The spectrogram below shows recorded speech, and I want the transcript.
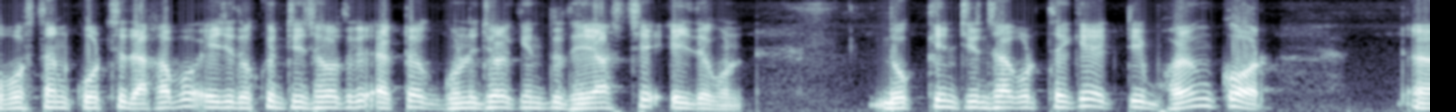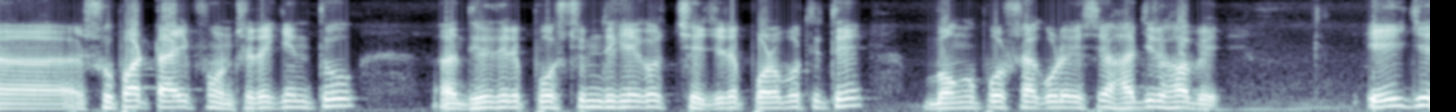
অবস্থান করছে, দেখাবো। এই যে দক্ষিণ চীন সাগর থেকে একটা ঘূর্ণিঝড় কিন্তু ধেয়ে আসছে। এই দেখুন, দক্ষিণ চীন সাগর থেকে একটি ভয়ঙ্কর সুপার টাইফুন, সেটা কিন্তু ধীরে ধীরে পশ্চিম দিকে এগোচ্ছে, যেটা পরবর্তীতে বঙ্গোপসাগরে এসে হাজির হবে। এই যে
